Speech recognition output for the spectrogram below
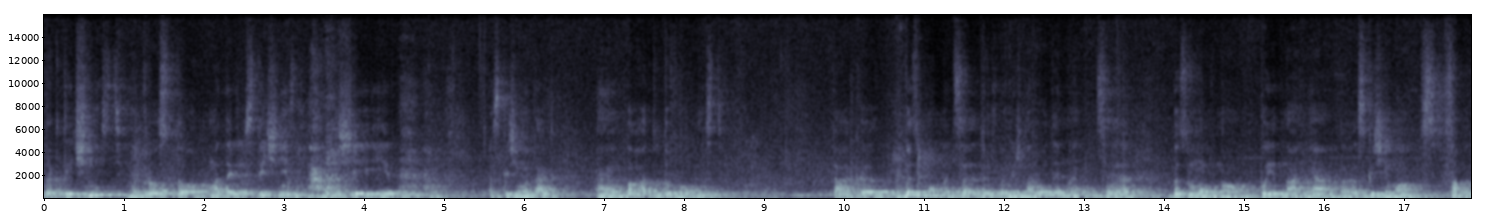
практичність, не просто матеріалістичність, а ще і, скажімо так, е, багатодуховність. Так, е, безумовно, це дружба між народами, це безумовно поєднання, е, скажімо, самих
